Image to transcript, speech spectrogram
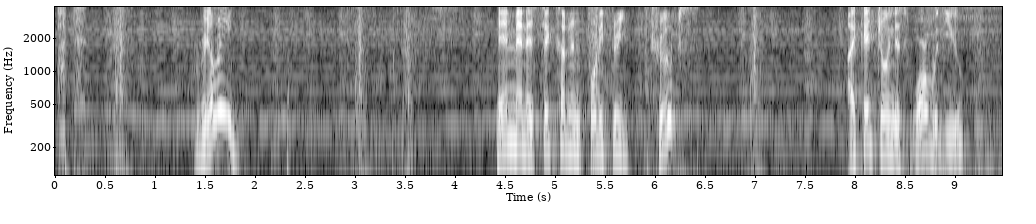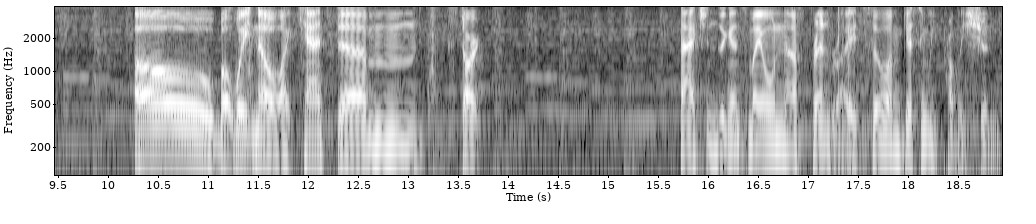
What? Really? Him and his 643 troops? I could join this war with you. Oh, but wait, no, I can't um, start factions against my own uh, friend, right? So I'm guessing we probably shouldn't.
